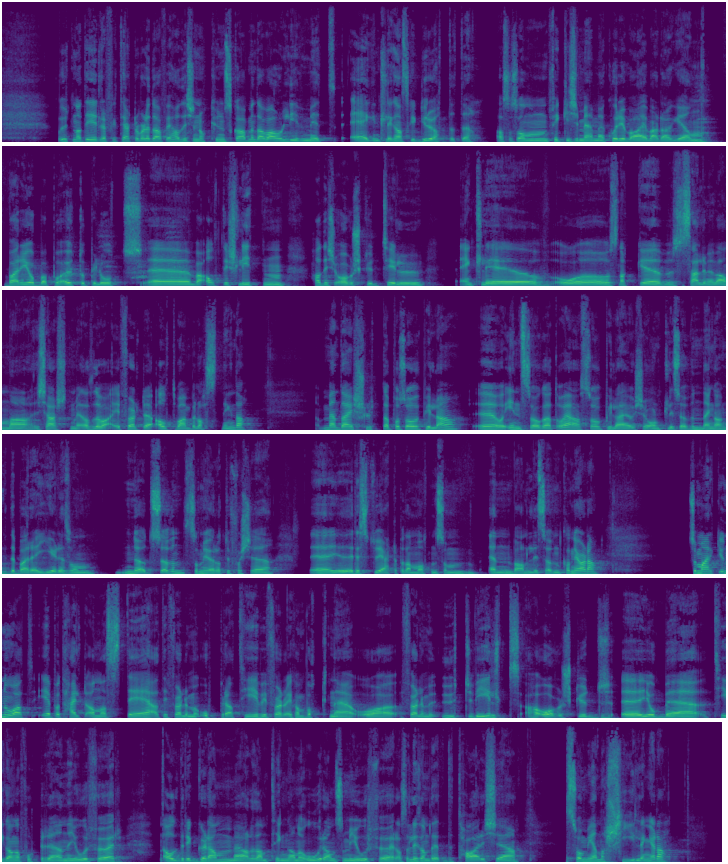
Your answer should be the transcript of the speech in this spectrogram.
Uten at jeg reflekterte over det da, for jeg hadde ikke nok kunnskap, men da var jo livet mitt egentlig ganske grøtete. Altså sånn, Fikk ikke med meg hvor jeg var i hverdagen bare jobba på autopilot, eh, var alltid sliten, hadde ikke overskudd til egentlig å, snakke særlig med venner, kjæresten min. Altså var, Jeg følte alt var en belastning, da. Men da jeg slutta på sovepiller eh, og innså at å ja, sovepiller er jo ikke ordentlig søvn engang, det bare gir det sånn nødsøvn som gjør at du får ikke eh, restituert det på den måten som en vanlig søvn kan gjøre, da så merker jeg nå at jeg er på et helt annet sted, at jeg føler meg operativ. Jeg, føler, jeg kan våkne og føle meg uthvilt, ha overskudd, eh, jobbe ti ganger fortere enn jeg gjorde før. Aldri glemme alle de tingene og ordene som jeg gjorde før. Altså liksom, det, det, tar ikke så mye energi lenger, da.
